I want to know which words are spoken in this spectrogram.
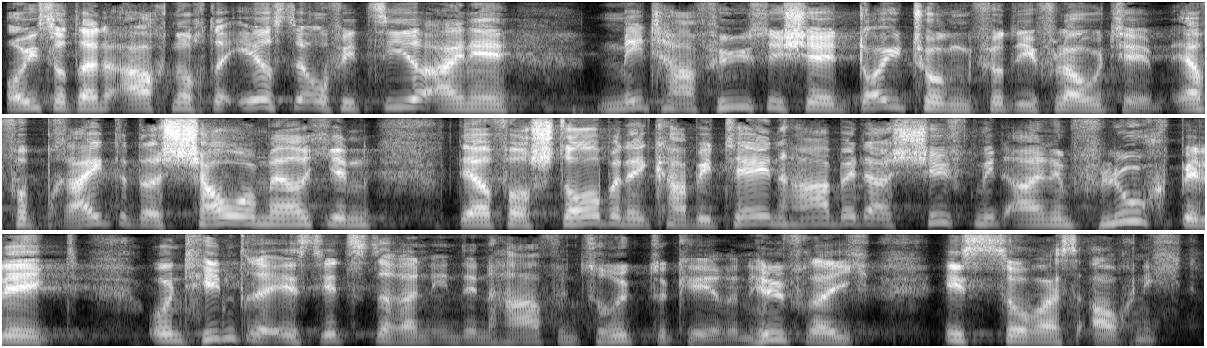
äußert dann auch noch der erste Offizier eine metaphysische Deutung für die Flaute. Er verbreitet das Schauermärchen, der verstorbene Kapitän habe das Schiff mit einem Fluch belegt und hindere es jetzt daran, in den Hafen zurückzukehren. Hilfreich ist sowas auch nicht.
